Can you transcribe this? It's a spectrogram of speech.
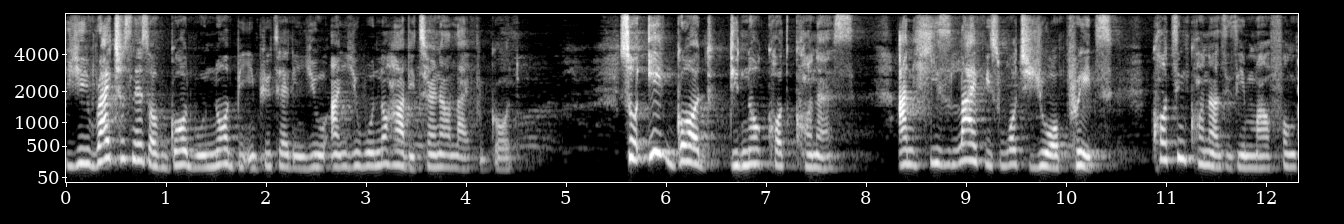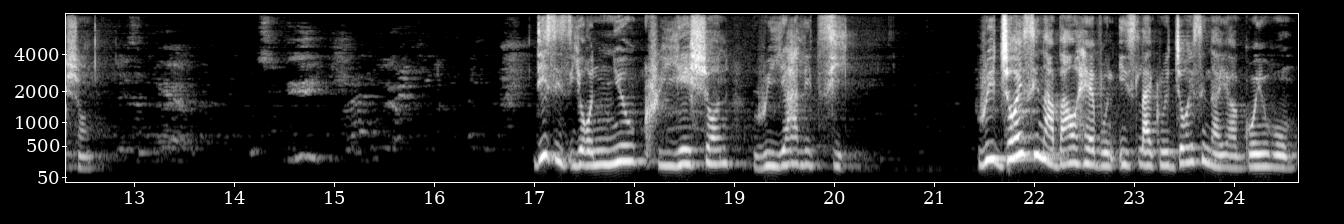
the righteousness of God will not be imputed in you and you will not have eternal life with God. So if God did not cut corners and his life is what you operate, cutting corners is a malfunction. This is your new creation reality. Rejoicing about heaven is like rejoicing that you are going home.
